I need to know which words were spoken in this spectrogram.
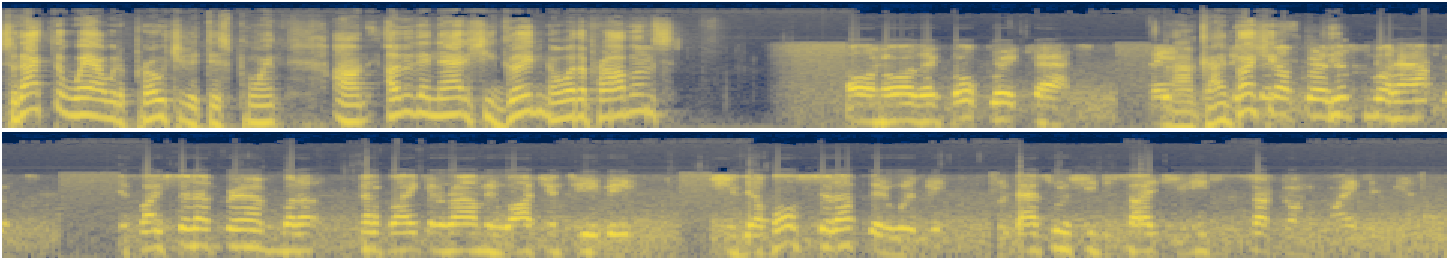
So that's the way I would approach it at this point. Um, other than that, is she good? No other problems? Oh no, they're both great cats. They, Oh, God bless you. Up there, this is what happens. If I sit up there, but uh, got a blanket around me watching TV, she, they'll both sit up there with me. But that's when she decides she needs to suck on the blanket. You know?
